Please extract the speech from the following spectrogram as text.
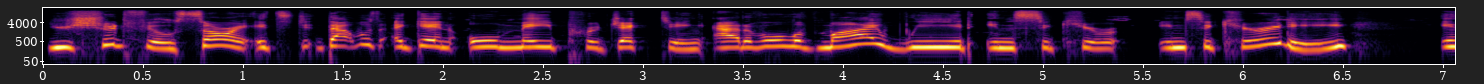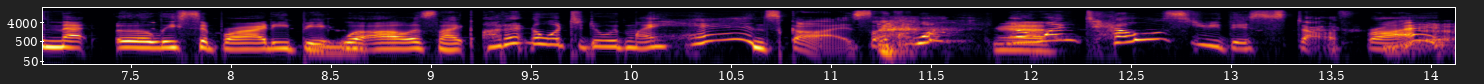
you should feel sorry. It's that was again all me projecting out of all of my weird insecure insecurity in that early sobriety bit where I was like, I don't know what to do with my hands, guys. Like what no one tells you this stuff, right? Yeah.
